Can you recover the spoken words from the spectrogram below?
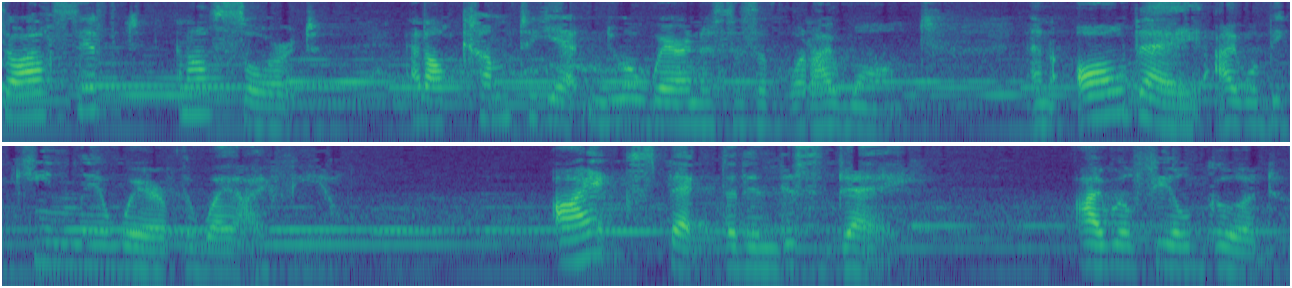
So I'll sift and I'll sort and I'll come to yet new awarenesses of what I want. And all day I will be keenly aware of the way I feel. I expect that in this day I will feel good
